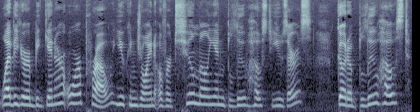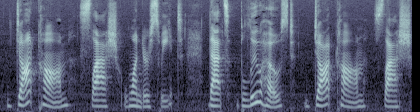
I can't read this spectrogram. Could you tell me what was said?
Whether you're a beginner or a pro, you can join over 2 million Bluehost users. Go to bluehost.com slash wondersuite. That's bluehost.com slash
